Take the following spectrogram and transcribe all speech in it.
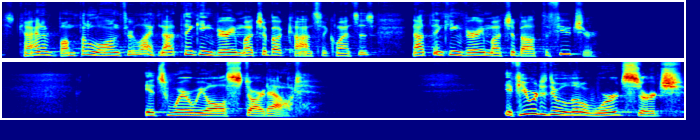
just kind of bumping along through life, not thinking very much about consequences, not thinking very much about the future. It's where we all start out. If you were to do a little word search,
